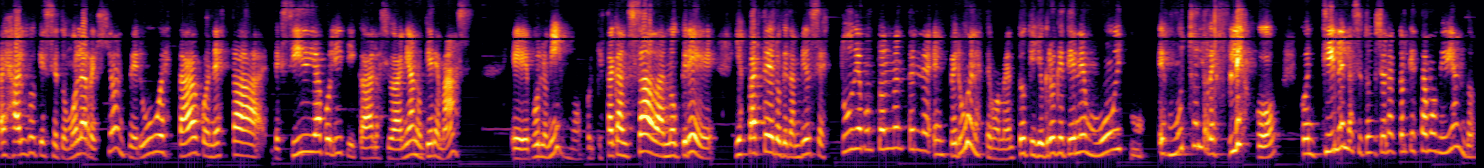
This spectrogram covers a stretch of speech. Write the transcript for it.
es, algo que se tomó la región. Perú está con esta desidia política, la ciudadanía no quiere más. Eh, por lo mismo, porque está cansada, no cree, y es parte de lo que también se estudia puntualmente en, Perú en este momento, que yo creo que tiene muy, es mucho el reflejo con Chile en la situación actual que estamos viviendo.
